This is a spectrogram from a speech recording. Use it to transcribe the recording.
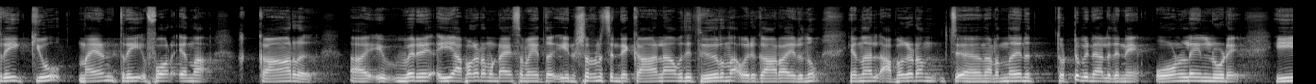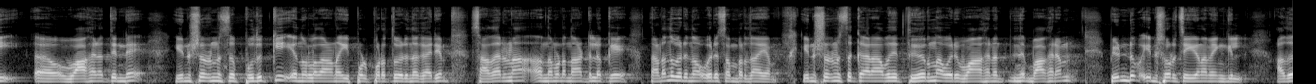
three Q nine three four എന്ന കാറ് ഇവർ ഈ അപകടമുണ്ടായ സമയത്ത് ഇൻഷുറൻസിന്റെ കാലാവധി തീർന്ന ഒരു കാറായിരുന്നു. എന്നാൽ അപകടം നടന്നതിന് തൊട്ടു പിന്നാലെ തന്നെ ഓൺലൈനിലൂടെ ഈ വാഹനത്തിന്റെ ഇൻഷുറൻസ് പുതുക്കി എന്നുള്ളതാണ് ഇപ്പോൾ പുറത്തു വരുന്ന കാര്യം. സാധാരണ നമ്മുടെ നാട്ടിലൊക്കെ നടന്നു വരുന്ന ഒരു സമ്പ്രദായം ഇൻഷുറൻസ് കാലാവധി തീർന്ന ഒരു വാഹനത്തിന് വാഹനം വീണ്ടും ഇൻഷുർ ചെയ്യണമെങ്കിൽ അത്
